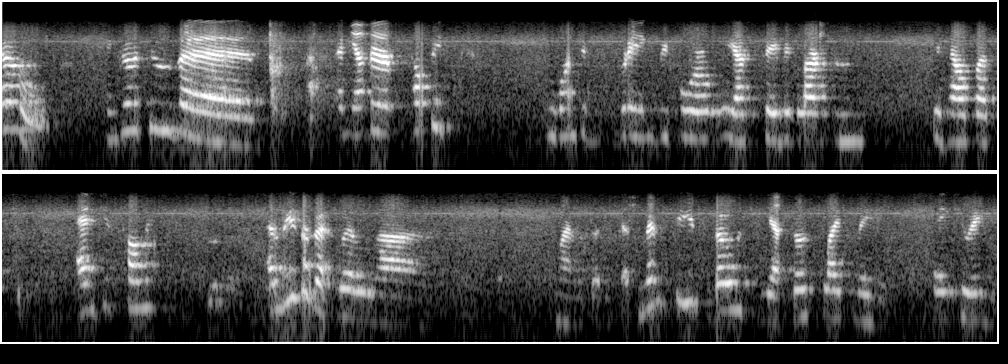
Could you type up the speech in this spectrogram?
shows and go to the any other topic you want to bring before we ask David Larsen to help us and his colleagues. Elizabeth will uh, manage the discussion. Let's see if those yes, those slides maybe. Thank you, Amy.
